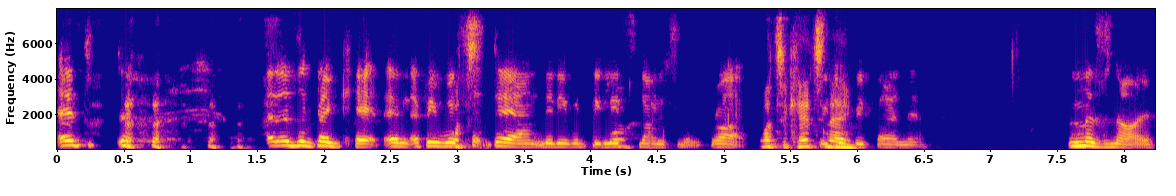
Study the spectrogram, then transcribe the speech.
it's, it is a big cat, and if he would what's, sit down, then he would be less what, noticeable. Right. What's a cat's we name? Be fine now. Mizno.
